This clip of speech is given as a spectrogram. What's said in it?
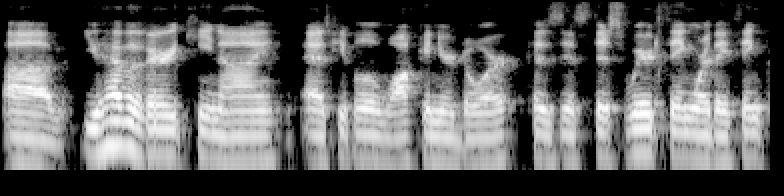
Um, you have a very keen eye as people walk in your door because it's this weird thing where they think.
